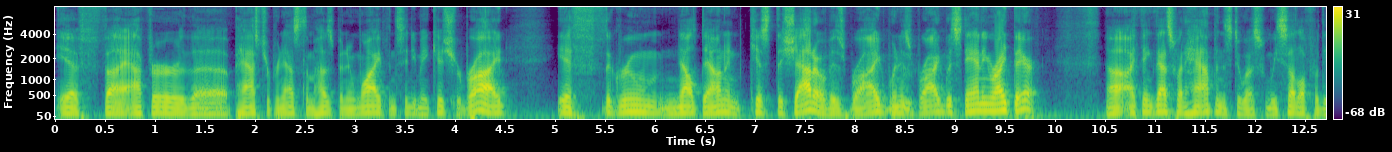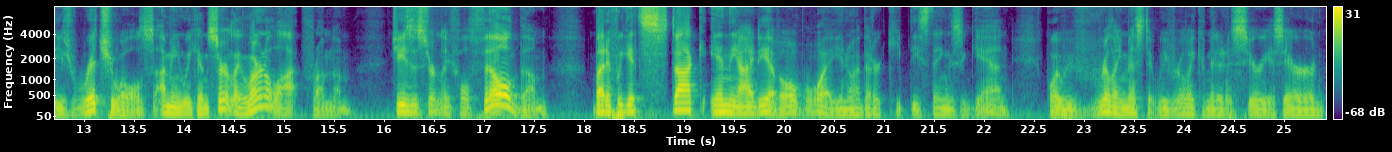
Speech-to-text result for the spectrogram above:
if uh, after the pastor pronounced them husband and wife and said you may kiss your bride? If the groom knelt down and kissed the shadow of his bride when his bride was standing right there. Uh, I think that's what happens to us when we settle for these rituals. I mean, we can certainly learn a lot from them. Jesus certainly fulfilled them. But if we get stuck in the idea of, oh boy, you know, I better keep these things again, boy, we've really missed it. We've really committed a serious error and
